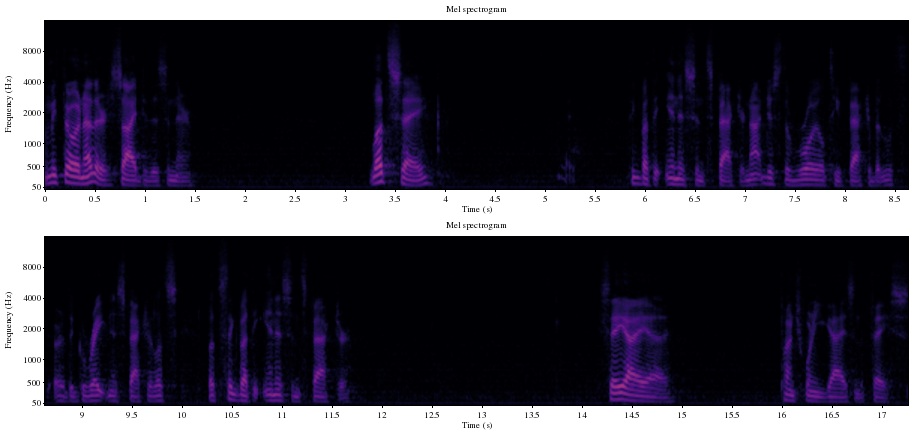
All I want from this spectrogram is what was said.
Let me throw another side to this in there. Let's say, think about the innocence factor, not just the royalty factor, but let's, or the greatness factor. Let's, let's think about the innocence factor. Say I uh, punch one of you guys in the face.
